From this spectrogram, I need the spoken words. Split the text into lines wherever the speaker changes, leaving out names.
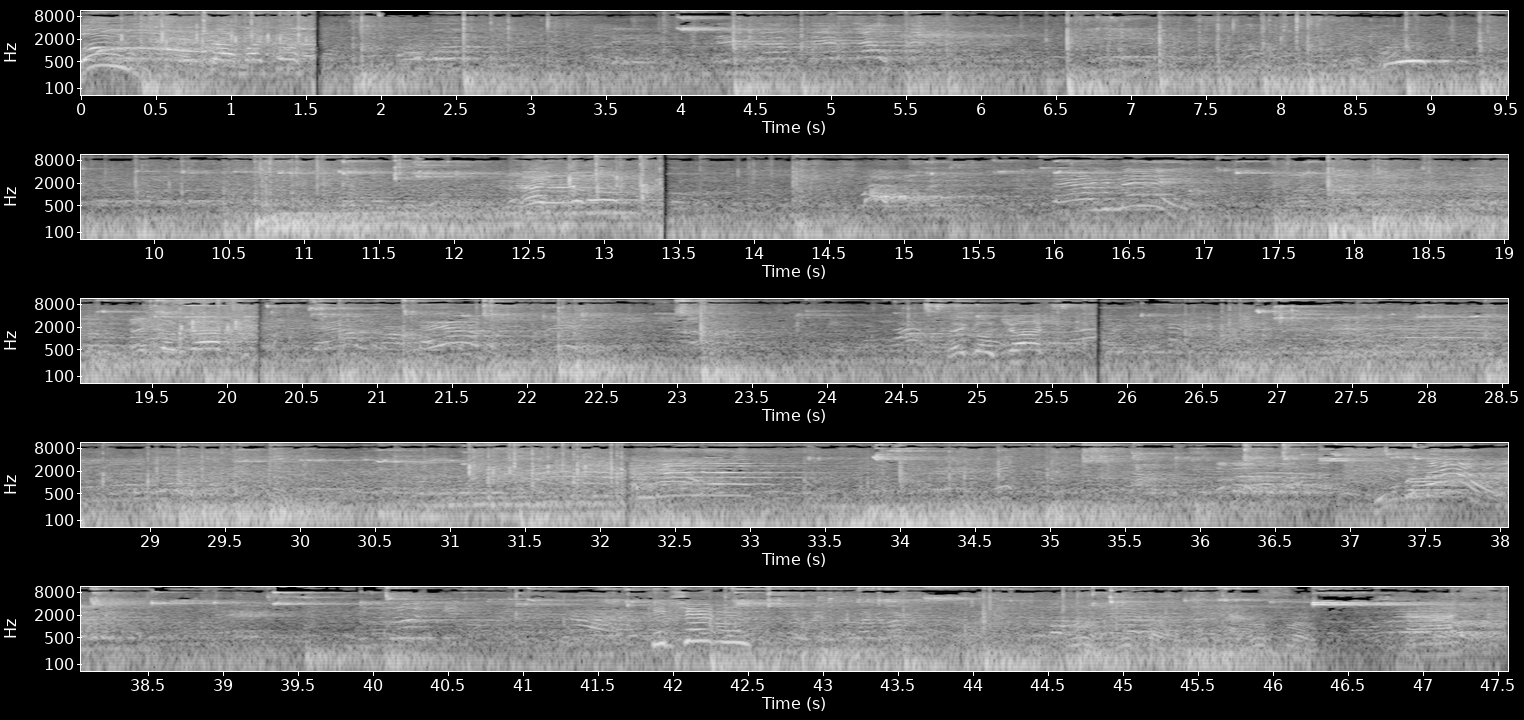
Boom! Good job, Michael. There you go, Josh.
Keep shooting. Pass.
